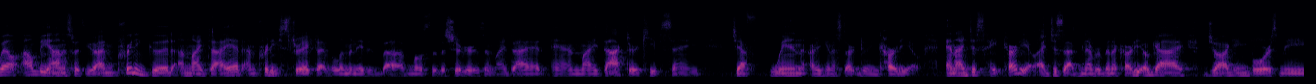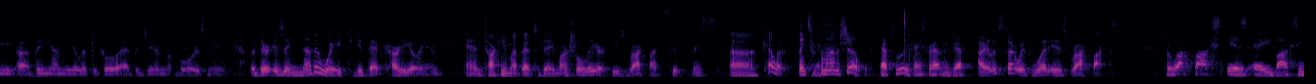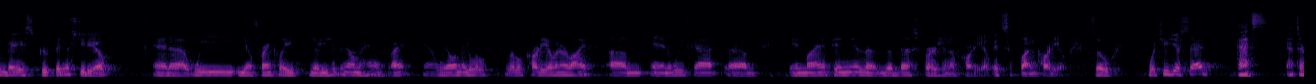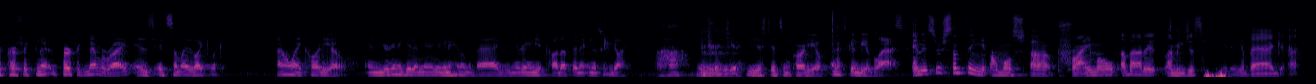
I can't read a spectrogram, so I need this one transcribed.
Well, I'll be honest with you. I'm pretty good on my diet. I'm pretty strict. I've eliminated uh, most of the sugars in my diet. And my doctor keeps saying, Jeff, when are you going to start doing cardio? And I just hate cardio. I just, I've never been a cardio guy. Jogging bores me. Uh, being on the elliptical at the gym bores me. But there is another way to get that cardio in. And talking about that today, Marshall Lehr. He's Rockbox Fitness uh, Keller. Thanks for coming on the show. Absolutely. Thanks for having me, Jeff. All right, let's start with what is Rockbox? So Rockbox is a boxing-based group fitness studio. And uh, we, you know, frankly, you know, you hit the nail on the head, right? You know, we all need a little little cardio in our life, um, and we've got, um, in my opinion, the the best version of cardio. It's a fun cardio. So, what you just said, that's that's our perfect perfect member, right? Is it's somebody like, look, I don't like cardio, and you're going to get in there and you're going to hit on the bags and you're going to get caught up in it, and it's going to be like, aha, we tricked you. You just did some cardio, and it's going to be a blast. And is there something almost uh, primal about it? I mean, just hitting a bag. Uh,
